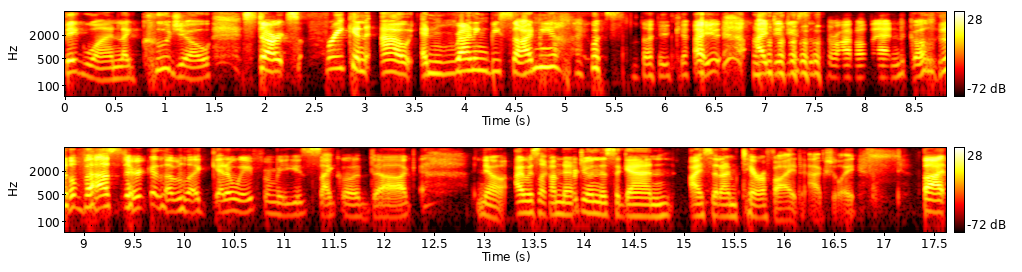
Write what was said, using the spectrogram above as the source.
big one, like Cujo, starts freaking out and running beside me. I was like, I, I did use the throttle then to go a little faster because I'm like, get away from me, you psycho dog. No, I was like, I'm never doing this again. I said, I'm terrified, actually. But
